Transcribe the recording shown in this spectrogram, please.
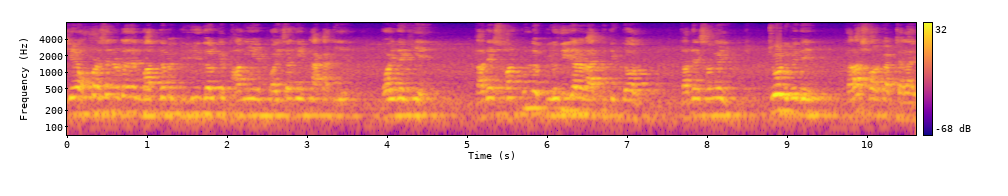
যে অপারেশন লোটাসের মাধ্যমে বিরোধী দলকে ভাঙিয়ে, পয়সা দিয়ে, টাকা দিয়ে, ভয় দেখিয়ে, তাদের সম্পূর্ণ বিরোধী যারা রাজনৈতিক দল, তাদের সঙ্গে জোট বেঁধে তারা সরকার চালায়।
